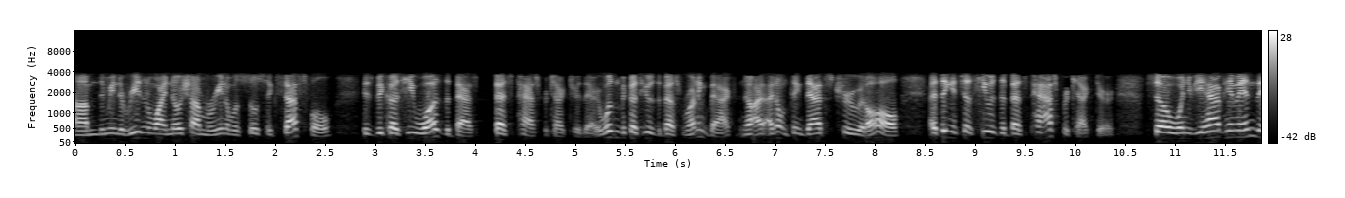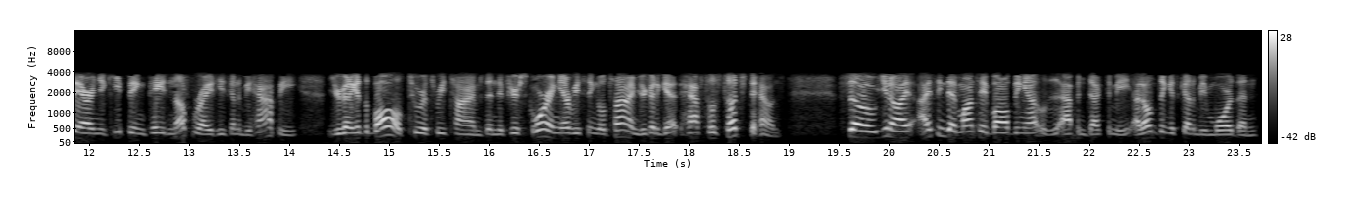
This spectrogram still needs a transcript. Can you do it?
Um, I mean, the reason why Knowshon Moreno was so successful is because he was the best best pass protector there. It wasn't because he was the best running back. No, I, I don't think that's true at all. I think it's just he was the best pass protector. So when if you have him in there and you keep being paid and upright, he's going to be happy. You're going to get the ball two or three times, and if you're scoring every single time, you're going to get half those touchdowns. So, you know, I, I think that Montee Ball being out with his appendectomy, I don't think it's going to be more than,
